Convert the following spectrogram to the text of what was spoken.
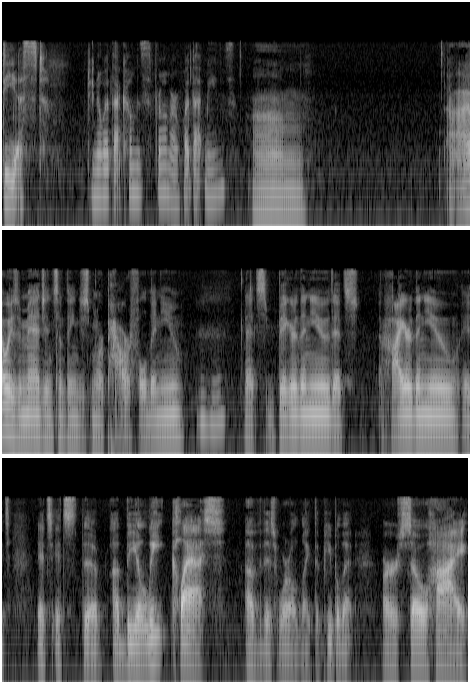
deist. Do you know what that comes from or what that means? Um, I always imagine something just more powerful than you. That's bigger than you. That's higher than you. It's it's it's the uh, the elite class of this world, like the people that are so high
